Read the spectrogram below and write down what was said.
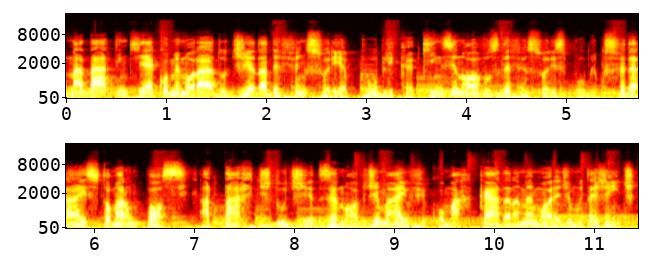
Na data em que é comemorado o Dia da Defensoria Pública, 15 novos defensores públicos federais tomaram posse. A tarde do dia 19 de maio ficou marcada na memória de muita gente.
